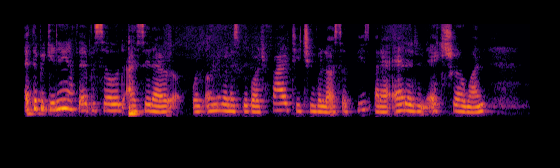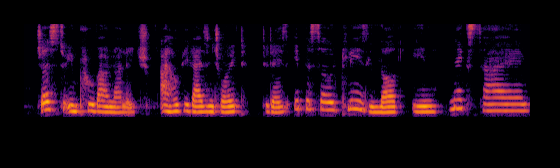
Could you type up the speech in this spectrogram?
At the beginning of the episode, I said I was only going to speak about five teaching philosophies, but I added an extra one just to improve our knowledge. I hope you guys enjoyed today's episode. Please log in next time.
